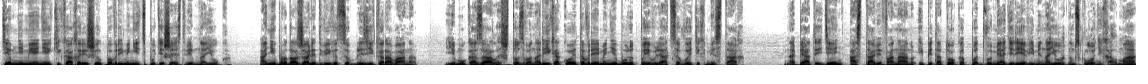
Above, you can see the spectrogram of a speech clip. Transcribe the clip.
Тем не менее, Кикаха решил повременить с путешествием на юг. Они продолжали двигаться вблизи каравана. Ему казалось, что звонари какое-то время не будут появляться в этих местах. На пятый день, оставив Анану и Питотока под двумя деревьями на южном склоне холма,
